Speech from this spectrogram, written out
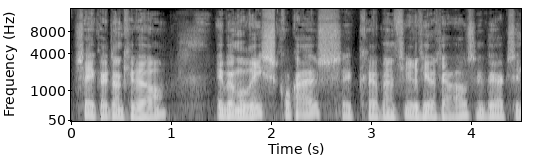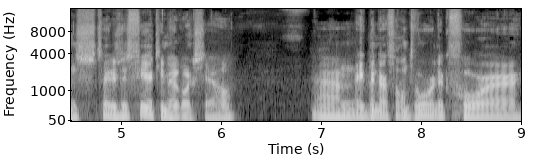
Zeker, dankjewel. Ik ben Maurice Kokhuis. Ik eh, ben 44 jaar oud. Ik werk sinds 2014 bij Rochdale. Um, ik ben daar verantwoordelijk voor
